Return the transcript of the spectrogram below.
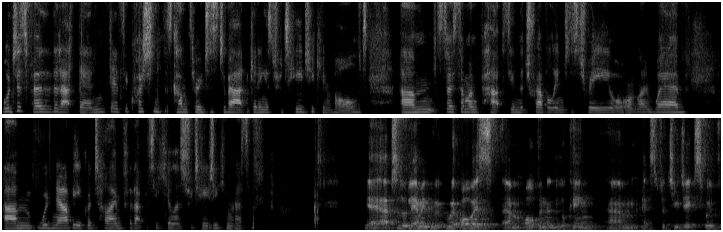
Well, just further that, then there's a question that's come through just about getting a strategic involved. Um, so, someone perhaps in the travel industry or online web um, would now be a good time for that particular strategic investment. Yeah, absolutely. I mean, we're always um, open and looking um, at strategics. We've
